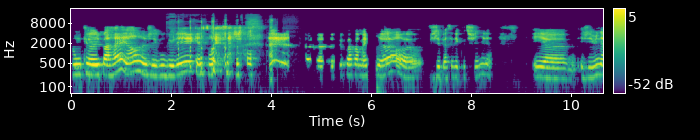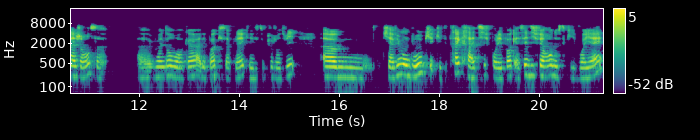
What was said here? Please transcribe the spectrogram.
Donc, euh, pareil, hein, j'ai googlé quels sont les agences euh, de coiffeur maquilleur. Euh, puis j'ai passé des coups de fil. Et, et j'ai une agence, Randall Walker à l'époque, qui s'appelait, qui n'existe plus aujourd'hui, qui a vu mon book, qui était très créatif pour l'époque, assez différent de ce qu'il voyait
